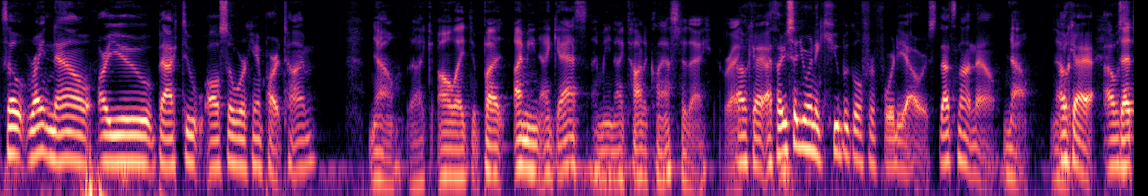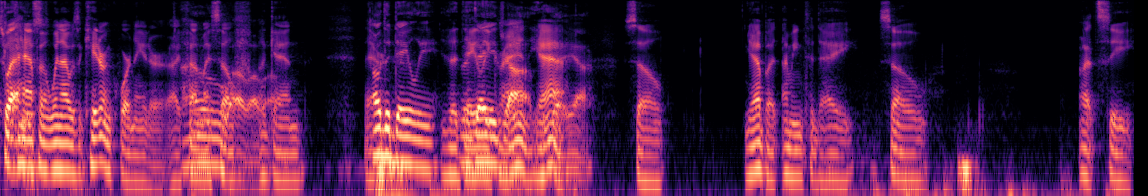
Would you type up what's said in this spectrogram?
So right now, are you back to also working part time? No, like all I do, but I mean, I guess I mean I taught a class today, right? Okay, I thought you said you were in a cubicle for forty hours. That's not now. No, no. Okay, I was. That's what happened when I was a catering coordinator. I found Oh, myself oh, oh, oh. again. Oh, the daily. The day daily grind, job. yeah. yeah. So, yeah, but I mean today. So, let's see.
